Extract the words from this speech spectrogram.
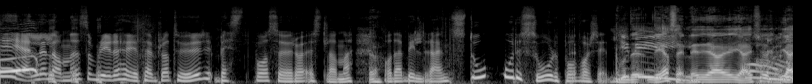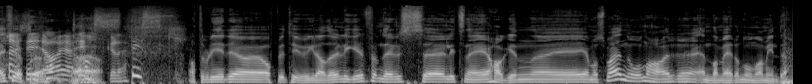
hele landet så blir det høye temperaturer. Best på Sør- og Østlandet. Og det er bilder av en stor sol på forsiden. Men det, det selger. Jeg, jeg, kjøper, jeg kjøper det. Ja, jeg Ja, ja. elsker det. At det blir eh, oppe i 20 grader. Det ligger fremdeles eh, litt snø i hagen eh, hjemme hos meg. Noen har enda mer, og noen har mindre.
